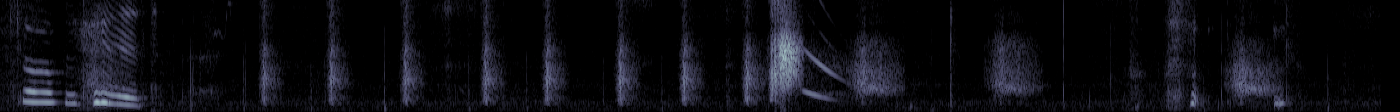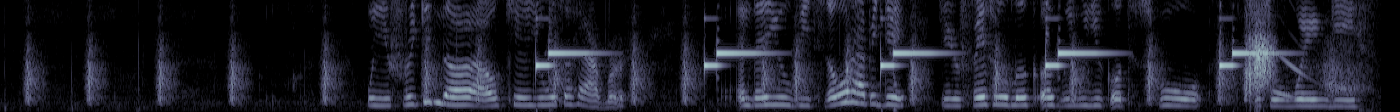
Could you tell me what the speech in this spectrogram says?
Stop it. When you're freaking die, I'll kill you with a hammer. And then you'll be so happy that your face will look ugly when you go to school with your wingies.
